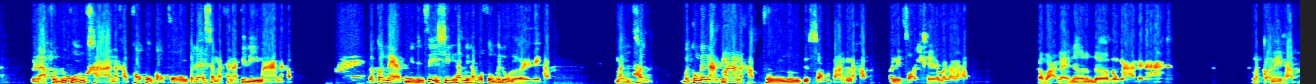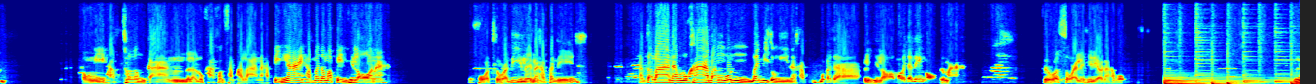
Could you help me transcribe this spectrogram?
เวลาคุณลูกค้าลูกค้านะครับ เข้าโค้งเข้าโค้งก็ได้สมรรถนะที่ดีมากนะครับ แล้วก็แหนบมีถึงสี่ชิ้นครับนี่ครับโอซูมให้ดูเลยนี่ครับ มันทักบรรทุกได้หนักมากนะครับ ถึงหนึ่งจุดสองตันนะครับ อันนี้ฟอร์ดเคมาแล้วนะครับ กระบะไลเนอร์เดิมๆโรงงานเลยนะฮะ แล้วก็นี่ครับ ตรงนี้ครับเพิ่มการเวลาลูกค้าขนสัมภาระนะครับ ปีนง่ายครับไม่ต้องมาปีนที่ล้อนะโอ้โหถือว่าดีเลยนะครับคันนี้ อันตรายนะลูกค้าบางรุ่นไม่มีตรงนี้นะครับ มันก็จะปีนที่ล้อมันก็จะเด้งออกขึ้นมาถือว่าสวยเลยทีเดียวนะครับผม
